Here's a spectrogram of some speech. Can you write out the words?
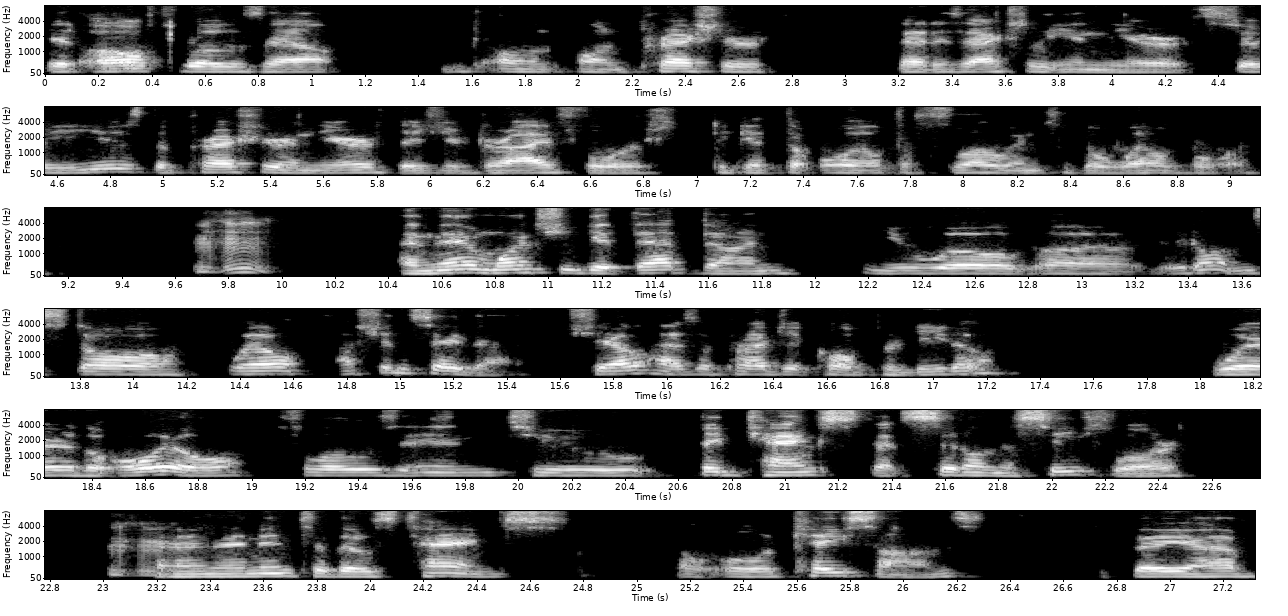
It all flows out on, on pressure that is actually in the earth. So you use the pressure in the earth as your drive force to get the oil to flow into the wellbore. Mm-hmm. And then once you get that done, you will uh, we don't install well, I shouldn't say that. Shell has a project called Perdido where the oil flows into big tanks that sit on the seafloor. Mm-hmm. And then into those tanks, or, caissons, they have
